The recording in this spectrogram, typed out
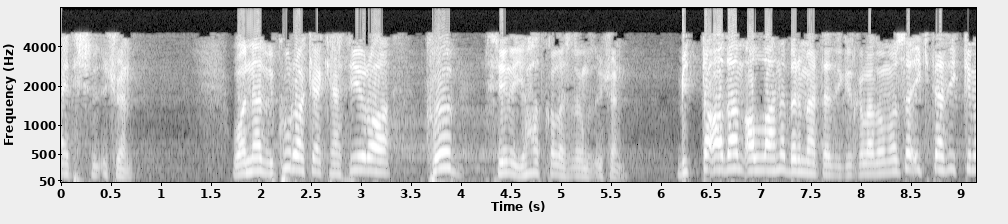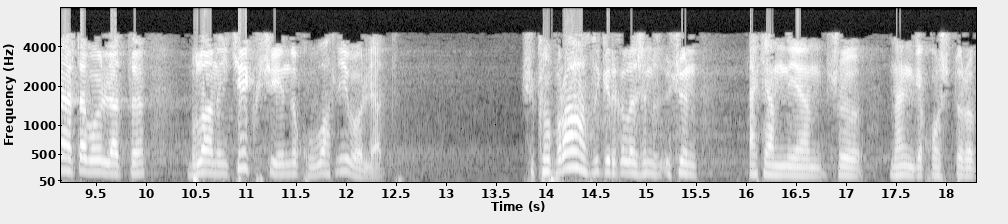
aytishimiz uchun. Va nazkuraka kathira ko'p seni yod qilishligimiz uchun. Bitta odam allohni bir marta zikr qiladigan bo'lsa ikkitasi ikki marta bo'lyapti. Bularniki kuchi endi quvvatli bo'lyapti. Shu ko'proq zikr qilishimiz uchun akamni ham shu manga qo'shib turib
